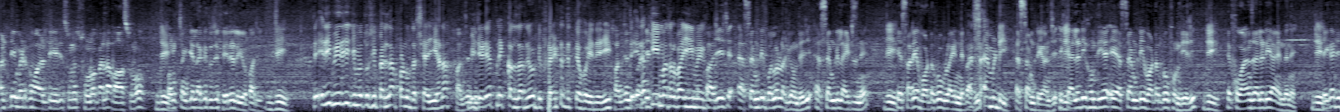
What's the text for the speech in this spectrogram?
ਅਲਟੀਮੇਟ ਕੁਆਲਿਟੀ ਹੈ ਜੀ ਸੁਣੋ ਸੁਣੋ ਪਹਿਲਾਂ ਆਵਾਜ਼ ਸੁਣੋ। ਤੁਹਾਨੂੰ ਚੰਗੀ ਲੱਗੀ ਤੁਸੀਂ ਫੇਰ ਲਿਓ ਭਾਜੀ। ਜੀ। ਤੇ ਇਹਦੀ ਵੀਰ ਜੀ ਜਿਵੇਂ ਤੁਸੀਂ ਪਹਿਲਾਂ ਆਪਾਂ ਨੂੰ ਦੱਸਿਆ ਜੀ ਹਨਾ ਹਾਂਜੀ ਵੀ ਜੀ। ਜਿਹੜੇ ਆਪਣੇ ਕਲਰ ਨੇ ਉਹ ਡਿਫਰੈਂਟ ਦਿੱਤੇ ਹੋਏ ਨੇ ਜੀ ਹਾਂਜੀ ਤੇ ਇਹਦਾ ਭਾਜੀ। ਕੀ ਮਤਲਬ ਹੈ ਜੀ ਜਿਵੇਂ ਭਾਜੀ ਇਹ ਚ ਐਸਐਮਡੀ ਬਲਬ ਲੱਗੇ ਹੁੰਦੇ ਜੀ ਐਸਐਮਡੀ ਲਾਈਟਸ ਨੇ ਜੀ। ਇਹ ਸਾਰੀਆਂ ਵਾਟਰਪ੍ਰੂਫ ਲਾਈਟ ਨੇ ਭਾਜੀ ਐਸਐਮਡੀ ਐਸਐਮਡੀ ਹਾਂਜੀ ਜੀ। ਇੱਕ ਐਲਈਡੀ ਹੁੰਦੀ ਹੈ ਇਹ ਐਸਐਮਡੀ ਵਾਟਰਪ੍ਰੂਫ ਹੁੰਦੀ ਹੈ ਜੀ ਜੀ ਇਹ ਕੋਇਨਸ ਐਲਈਡੀ ਆ ਜਾਂਦੇ ਨੇ ਜੀ। ਠੀਕ ਹੈ ਜੀ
